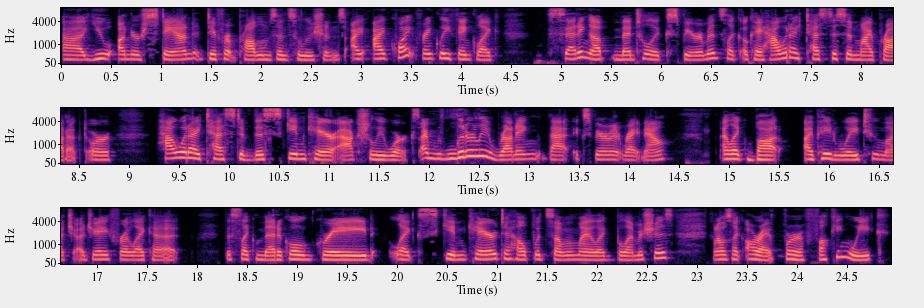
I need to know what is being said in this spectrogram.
uh, you understand different problems and solutions. I, I quite frankly think like setting up mental experiments, like okay, how would I test this in my product, or how would I test if this skincare actually works? I'm literally running that experiment right now. I like bought. I paid way too much, Ajay, for like a this like medical grade like skincare to help with some of my like blemishes. And I was like, all right, for a fucking week,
